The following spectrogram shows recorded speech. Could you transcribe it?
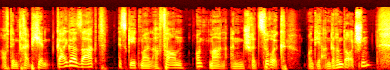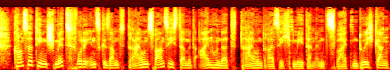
auf dem Treppchen. Geiger sagt, es geht mal nach vorn und mal einen Schritt zurück. Und die anderen Deutschen? Konstantin Schmidt wurde insgesamt 23. mit 133 Metern im zweiten Durchgang.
